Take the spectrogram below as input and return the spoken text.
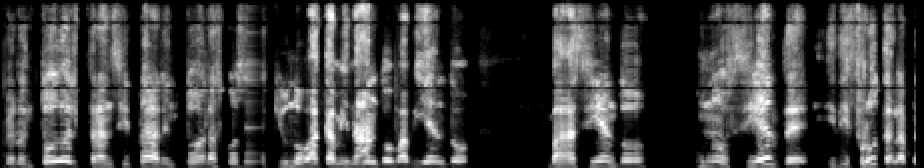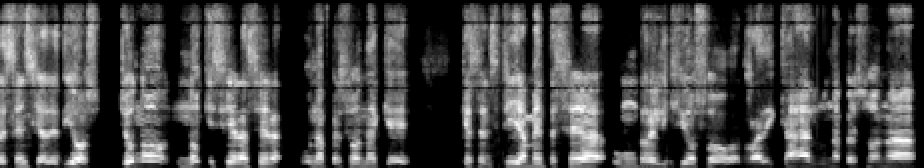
pero en todo el transitar, en todas las cosas que uno va caminando, va viendo, va haciendo, uno siente y disfruta la presencia de Dios. Yo no, no quisiera ser una persona que, que sencillamente sea un religioso radical, una persona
